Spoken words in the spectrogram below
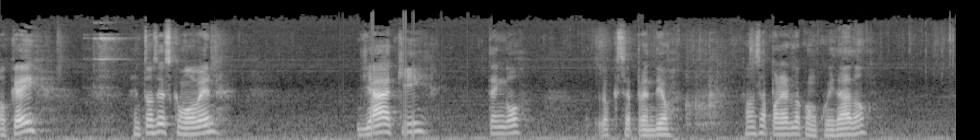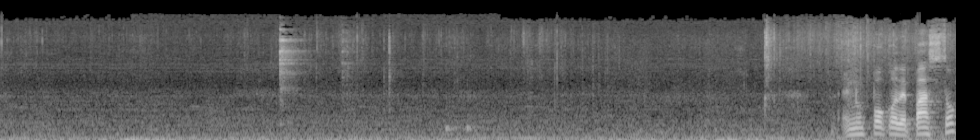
Ok, entonces como ven, ya aquí tengo lo que se prendió. Vamos a ponerlo con cuidado. En un poco de pasto.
